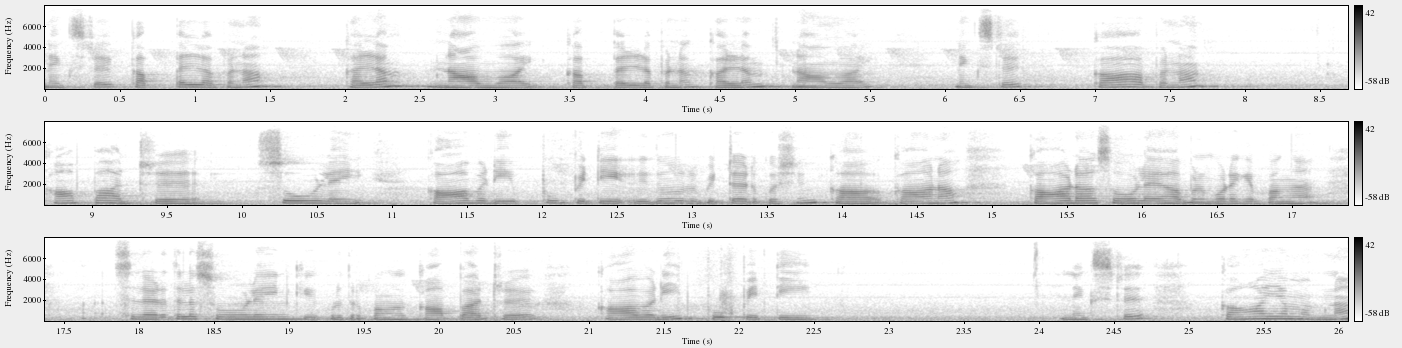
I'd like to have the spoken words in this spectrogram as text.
நெக்ஸ்ட்டு கப்பல் அப்படின்னா களம் நாவாய். கப்பல் அப்படின்னா களம் நாவாய். நெக்ஸ்ட்டு கா அப்படின்னா காப்பாற்று சோலை காவடி பூப்பெட்டி. இதுவும் ரிப்பீட்டட் கொஷின் கா கானா காடா சோலையா அப்படின்னு கூட கேட்பாங்க சில இடத்துல சோலைன்னு கே கொடுத்துருப்பாங்க. காப்பாற்று காவடி பூப்பெட்டி. நெக்ஸ்ட்டு காயம் அப்படின்னா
